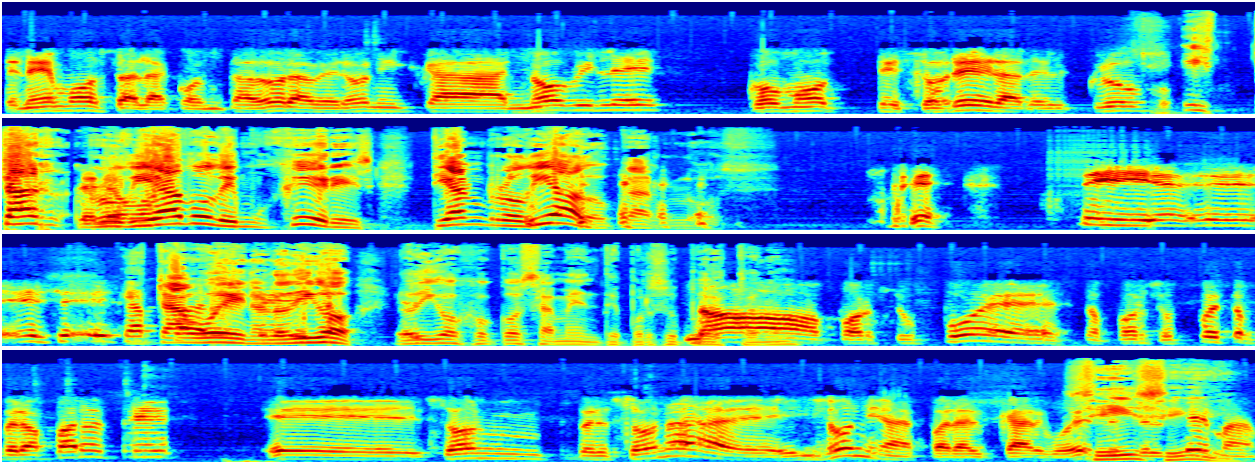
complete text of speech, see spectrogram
Tenemos a la contadora Verónica Nobile como tesorera del club. Estar rodeado de mujeres. Te han rodeado, Carlos. Sí, eh, eh, está bueno, lo digo, lo digo jocosamente, por supuesto. No, por supuesto, por supuesto, pero aparte eh, son personas idóneas para el cargo, ese sí, es el tema.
